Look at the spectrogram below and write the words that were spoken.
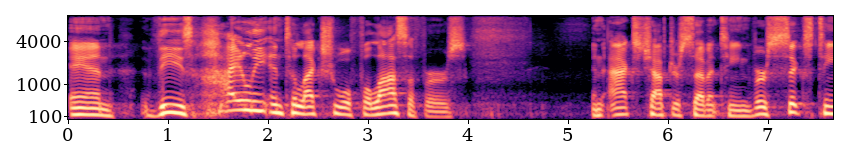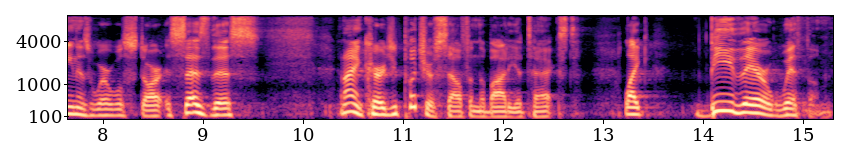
and these highly intellectual philosophers in Acts chapter 17. Verse 16 is where we'll start. It says this, and I encourage you, put yourself in the body of text. Like, be there with them.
